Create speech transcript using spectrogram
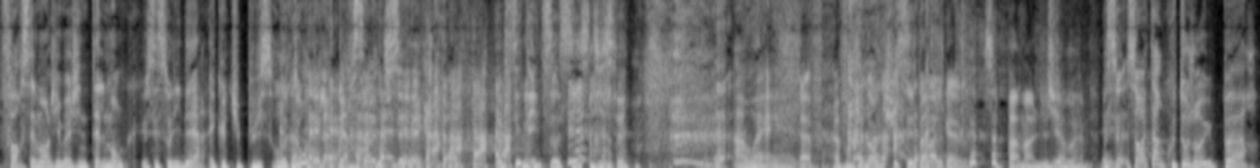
forcément, j'imagine tellement que c'est solidaire et que tu puisses retourner la personne, tu sais, comme si c'était une saucisse, tu sais. Ah ouais, la, fourchette dans le cul, c'est pas mal quand même. C'est pas mal du Dur. tout, ouais. Parce que ça aurait été un couteau, j'aurais eu peur.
